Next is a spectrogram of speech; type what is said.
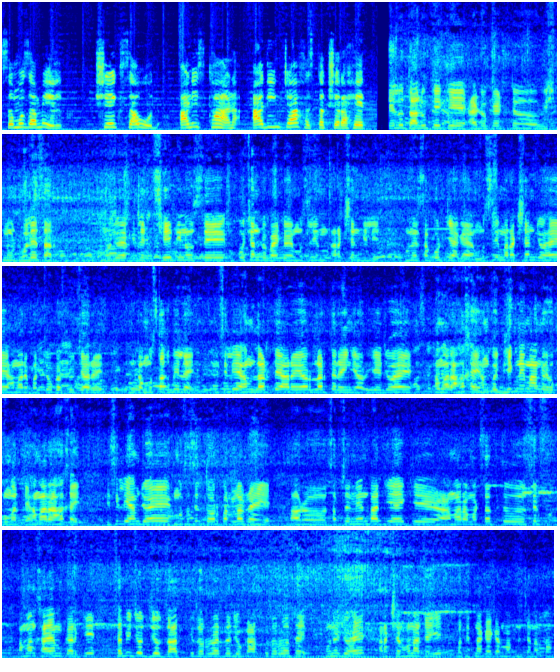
समुजामिल शेख साऊद अनिस खान आदींच्या हस्ताक्षर आहेत. सेलू तालुके के एडवोकेट विष्णु ढोले सर उन्होंने जो है पिछले छः दिनों से उपोषण पे बैठे हुए हैं मुस्लिम आरक्षण के लिए उन्हें सपोर्ट किया गया। मुस्लिम आरक्षण जो है हमारे बच्चों का फ्यूचर है उनका मुस्तकबिल है इसीलिए हम लड़ते आ रहे हैं और लड़ते रहेंगे और ये जो है हमारा हक है हम कोई भीख नहीं मांग रहे हुकूमत से हमारा हक है इसीलिए हम जो है मुसलसिल तौर पर लड़ रहे हैं। और सबसे मेन बात यह है कि हमारा मकसद तो सिर्फ अमन कायम करके सभी जो जो ज़ात की ज़रूरत है जो कास्ट की ज़रूरत है उन्हें जो है आरक्षण होना चाहिए। बस इतना कहकर मैं अपने चैनल पर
